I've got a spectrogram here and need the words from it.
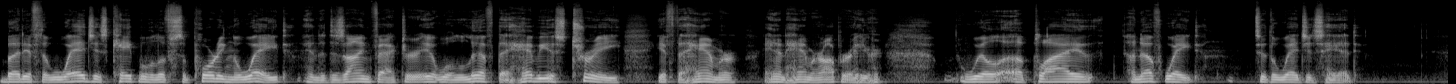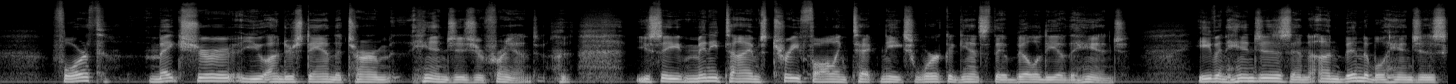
But if the wedge is capable of supporting the weight in the design factor, it will lift the heaviest tree if the hammer and hammer operator will apply enough weight to the wedge's head. Fourth, make sure you understand the term hinge is your friend. you see, many times tree falling techniques work against the ability of the hinge. Even hinges and unbendable hinges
